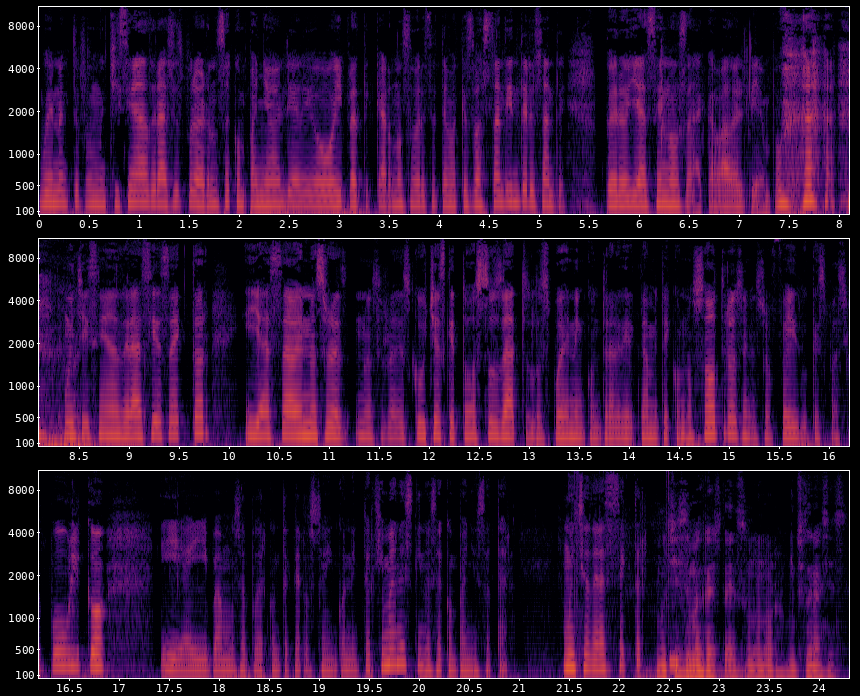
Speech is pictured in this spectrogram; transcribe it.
Bueno, Héctor, pues muchísimas gracias por habernos acompañado el día de hoy y platicarnos sobre este tema que es bastante interesante, pero ya se nos ha acabado el tiempo. muchísimas gracias, Héctor. Y ya saben nuestros nuestro escuchas que todos tus datos los pueden encontrar directamente con nosotros en nuestro Facebook Espacio Público y ahí vamos a poder contactarlos también con Héctor Jiménez, que nos acompaña esta tarde. Muchas gracias, Héctor. Muchísimas gracias, es un honor. Muchas gracias.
